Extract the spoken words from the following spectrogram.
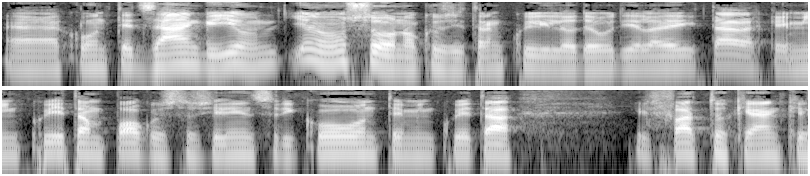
eh, Conte Zang. Io, io, non sono così tranquillo, devo dire la verità, perché mi inquieta un po' questo silenzio di Conte, mi inquieta il fatto che anche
